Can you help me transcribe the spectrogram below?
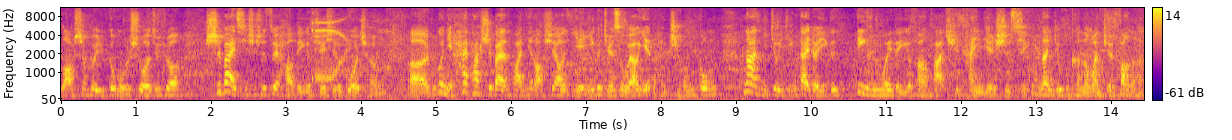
老师会跟我说，就是说失败其实是最好的一个学习的过程。呃，如果你害怕失败的话，你老是要演一个角色，我要演得很成功，那你就已经带着一个定位的一个方法去看一件事情，那你就不可能完全放得很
